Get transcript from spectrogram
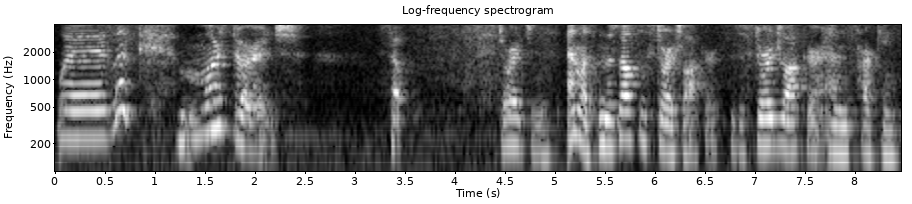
with, look, more storage. So storage is endless. And there's also a storage locker. There's a storage locker and parking.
